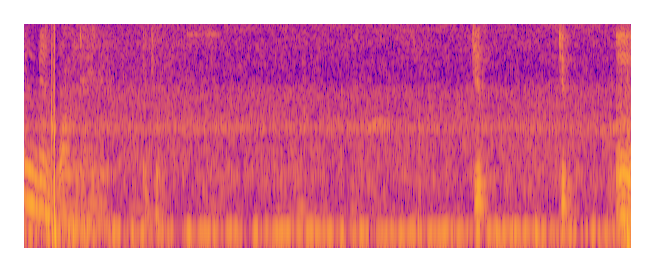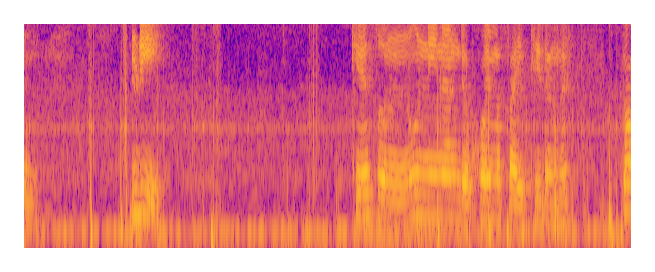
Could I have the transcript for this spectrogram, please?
มันเดินวางได้เลยกระจกจุ๊บจุ๊บอืม ดูดิเคส่วนนู่นนี่นั่นเดี๋ยวค่อยมาใส่อีกทีหลังนะ ก็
